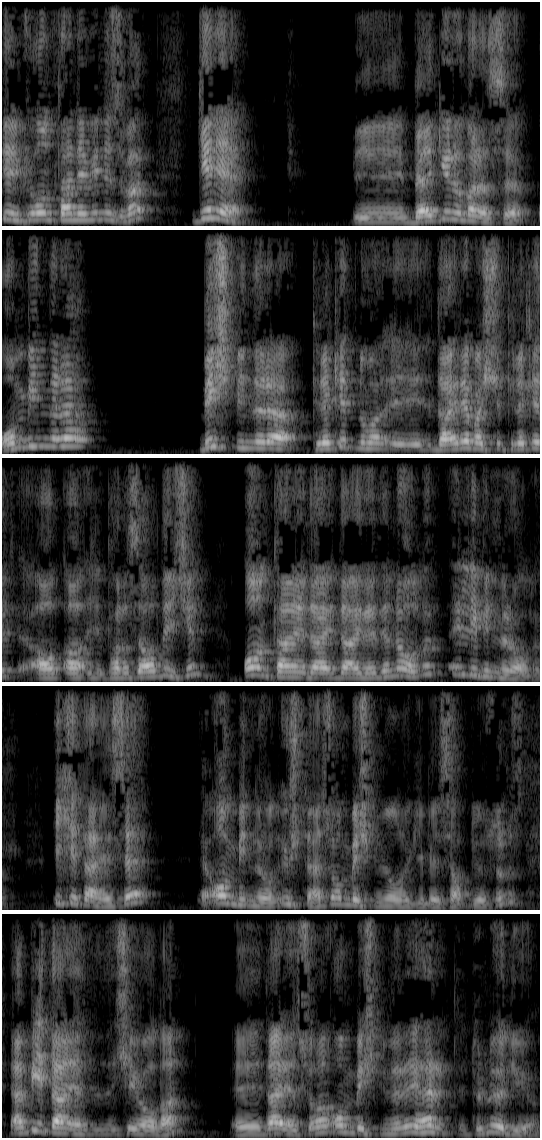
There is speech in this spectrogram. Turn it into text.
Diyelim ki 10 tane eviniz var. Gene e, belge numarası 10 bin lira. 5 bin lira plaket numara, e, daire başı plaket al, al, parası aldığı için 10 tane dairede ne olur? 50 bin lira olur. 2 tane ise 10 bin lira olur. 3 tanesi 15 bin lira olur gibi hesaplıyorsunuz. Yani bir tane şey olan e, dairesi olan 15 bin lirayı her türlü ödüyor.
